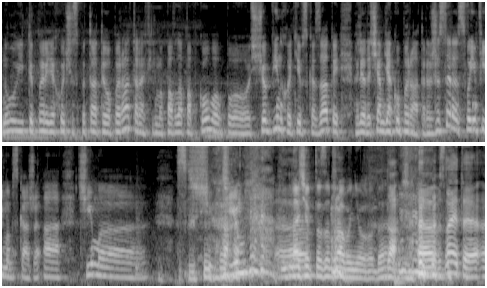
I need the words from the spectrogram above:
Ну і тепер я хочу спитати оператора фільму Павла Папкова, що б він хотів сказати глядачам як оператор. Режисер своїм фільмом скаже, а чим. е, чим, чим Начебто забрав у нього, да? Да. Е, Ви знаєте, е,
